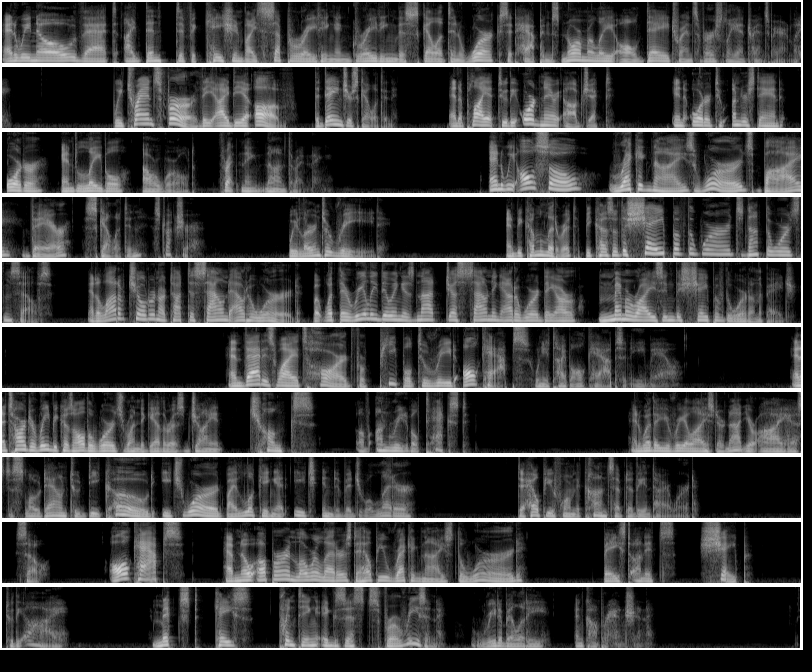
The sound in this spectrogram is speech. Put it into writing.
And we know that identification by separating and grading the skeleton works. It happens normally, all day, transversely, and transparently. We transfer the idea of the danger skeleton and apply it to the ordinary object in order to understand, order, and label our world threatening, non threatening. And we also recognize words by their skeleton structure. We learn to read and become literate because of the shape of the words, not the words themselves. And a lot of children are taught to sound out a word, but what they're really doing is not just sounding out a word, they are memorizing the shape of the word on the page. And that is why it's hard for people to read all caps when you type all caps in email. And it's hard to read because all the words run together as giant chunks of unreadable text. And whether you realize it or not, your eye has to slow down to decode each word by looking at each individual letter to help you form the concept of the entire word. So, all caps have no upper and lower letters to help you recognize the word based on its shape to the eye. Mixed case printing exists for a reason readability and comprehension.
